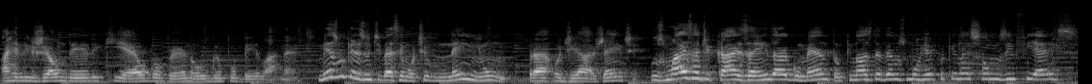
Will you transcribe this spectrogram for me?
a religião dele, que é o governo ou o grupo B lá, né? Mesmo que eles não tivessem motivo nenhum para odiar a gente, os mais radicais ainda argumentam que nós devemos morrer porque nós somos infiéis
